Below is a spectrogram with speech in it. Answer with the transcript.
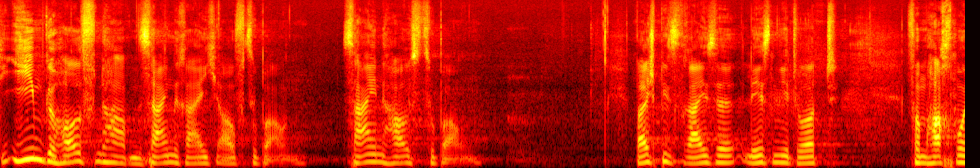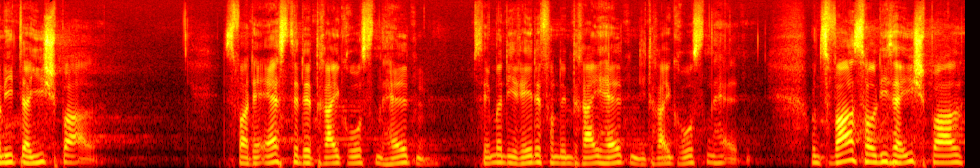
die ihm geholfen haben, sein Reich aufzubauen, sein Haus zu bauen. Beispielsweise lesen wir dort vom Hachmoniter Ishbal. Das war der erste der drei großen Helden. Sehen wir die Rede von den drei Helden, die drei großen Helden. Und zwar soll dieser Ischbal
